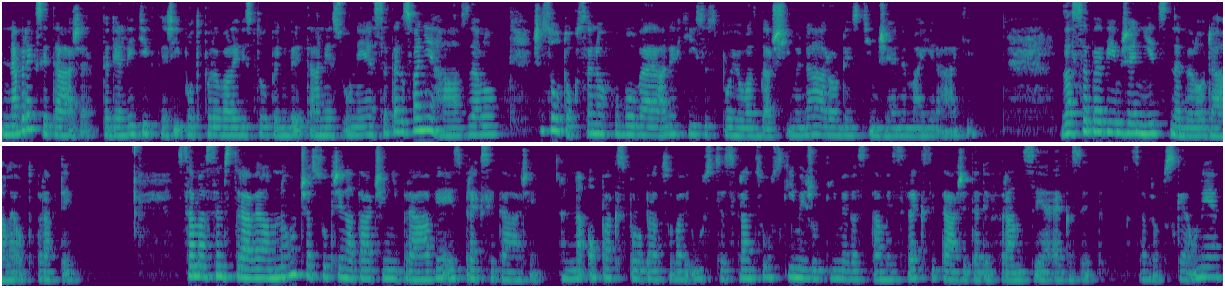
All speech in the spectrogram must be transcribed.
Na brexitáře, tedy lidi, kteří podporovali vystoupení Británie z Unie, se takzvaně házelo, že jsou to xenofobové a nechtějí se spojovat s dalšími národy s tím, že je nemají rádi. Za sebe vím, že nic nebylo dále od pravdy. Sama jsem strávila mnoho času při natáčení právě i s brexitáři. Naopak spolupracovali úzce s francouzskými žlutými vestami, s brexitáři, tedy Francie Exit z Evropské unie,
